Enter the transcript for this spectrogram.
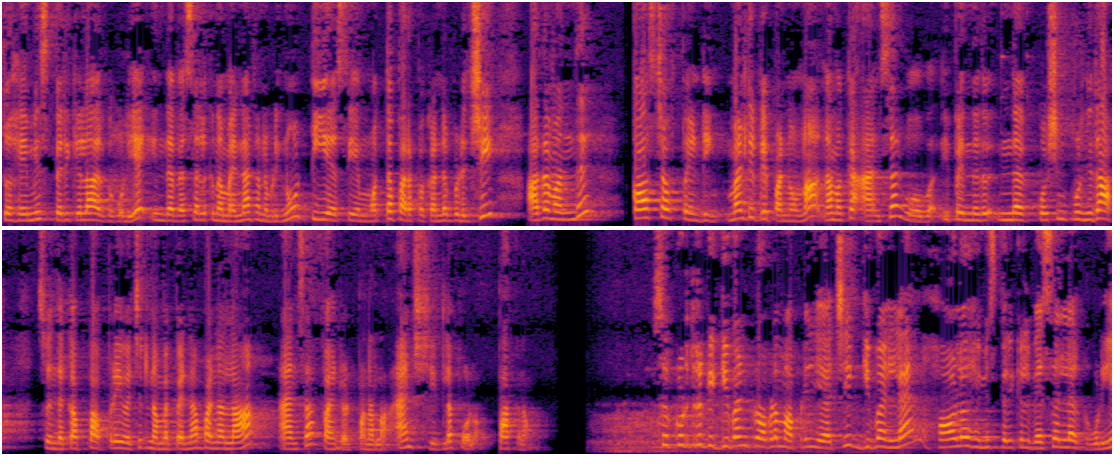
ஸோ ஹெமிஸ்பெரிக்கலாக இருக்கக்கூடிய இந்த வெசலுக்கு நம்ம என்ன கண்டுபிடிக்கணும்? டிஎஸ்ஏ மொத்த பரப்பை கண்டுபிடிச்சி அதை வந்து காஸ்ட் ஆஃப் பெயிண்டிங் மல்டிப்ளை பண்ணோம்னா நமக்கு ஆன்சர் ஓவர் இப்போ இந்த இது- இந்த கொஷின் புரிஞ்சுதா? ஸோ இந்த கப்பை அப்படியே வச்சுட்டு நம்ம இப்போ என்ன பண்ணலாம்? ஆன்சர் ஃபைண்ட் அவுட் பண்ணலாம். ஆன்சர் ஷீட்டில் போகலாம் பார்க்கலாம். ஸோ கொடுத்துருக்கு கிவன் ப்ராப்ளம் அப்படின்னு இல்லையாச்சு கிவனில் ஹாலோ ஹெமிஸ்பெரிக்கல் வெசல்ல இருக்கக்கூடிய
